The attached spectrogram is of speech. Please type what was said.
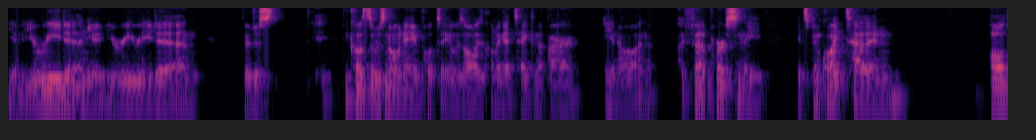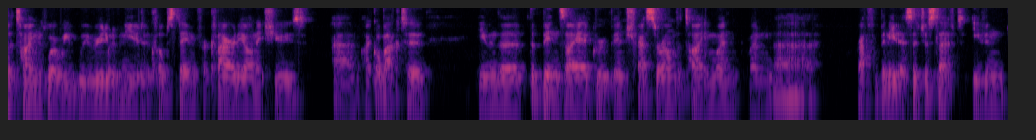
you, you read it and you you reread it, and they're just because there was no name put it was always going to get taken apart. You know, and I felt personally it's been quite telling all the times where we, we really would have needed a club statement for clarity on issues. Um, I go back to even the the Bin Zayed group interests around the time when when uh, Rafa Benitez had just left. Even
